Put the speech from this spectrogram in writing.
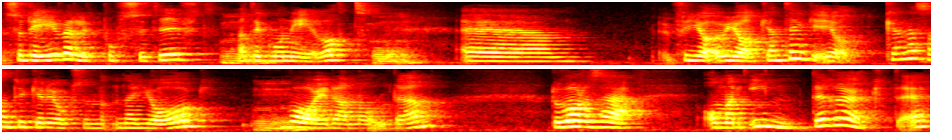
så det är ju väldigt positivt att det går neråt. Mm. Eh, för jag, jag kan tänka, jag kan nästan tycka det också när jag Mm. var i den åldern. Då var det så här, om man inte rökte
